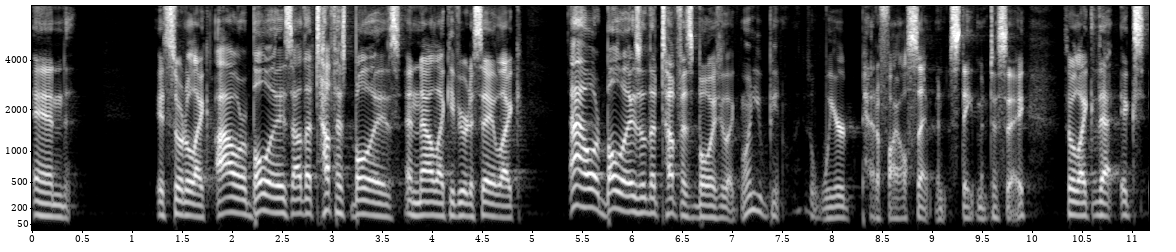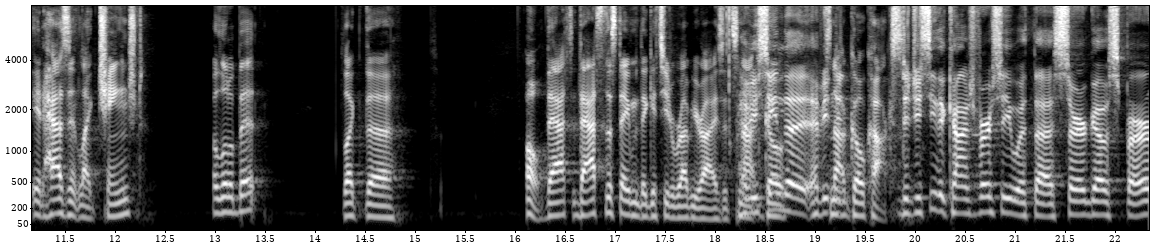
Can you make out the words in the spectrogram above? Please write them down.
And it's sort of like, our boys are the toughest boys. And now, like, if you were to say, like, our boys are the toughest boys, you're like, what are you being? It's a weird pedophile statement, statement to say. So, like, that it hasn't, like, changed a little bit. Like, the. Oh, that's that's the statement that gets you to rub your eyes. It's Have not you go. the? Have you not did- go Cox. Did you see the controversy with uh, Sir Big Spur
